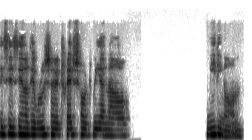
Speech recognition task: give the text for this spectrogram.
This is, you know, the evolutionary threshold we are now meeting on.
